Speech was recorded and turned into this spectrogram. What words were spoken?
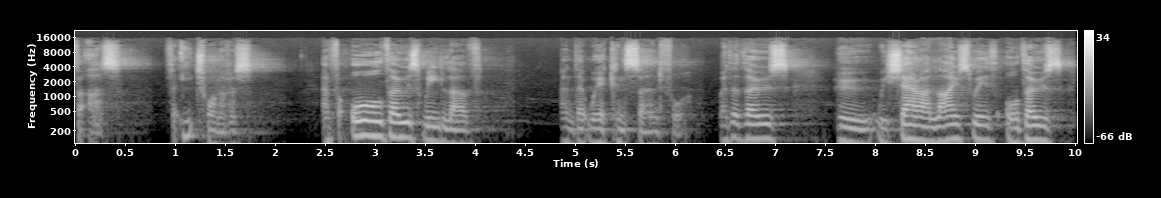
for us, for each one of us, and for all those we love and that we're concerned for, whether those who we share our lives with or those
